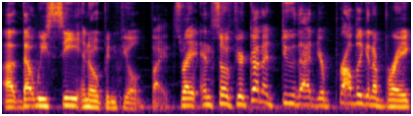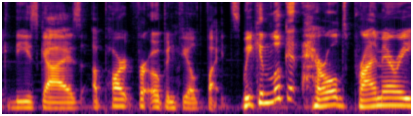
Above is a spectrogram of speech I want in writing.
uh, that we see in open field fights right? And so if you're gonna do that you're probably gonna break these guys apart for open field fights. We can look at Harold's primary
